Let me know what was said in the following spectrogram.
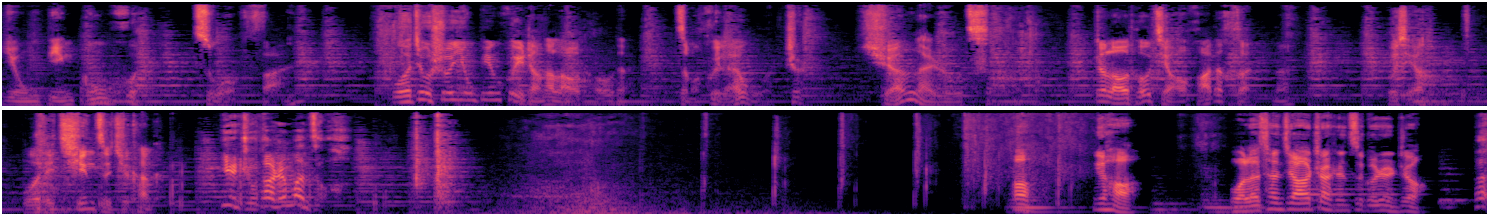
佣兵工会，左凡。我就说佣兵会长那老头的怎么会来我这儿？原来如此，这老头狡猾的很呢。不行，我得亲自去看看。殿主大人慢走。哦，你好，我来参加战神资格认证。呃，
